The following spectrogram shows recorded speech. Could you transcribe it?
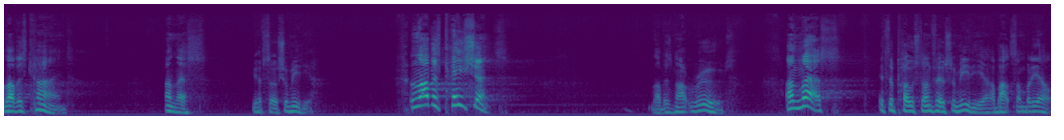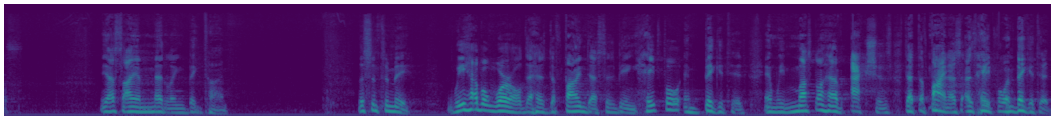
Love is kind unless you have social media. Love is patient. Love is not rude unless it's a post on social media about somebody else. Yes, I am meddling big time. Listen to me. We have a world that has defined us as being hateful and bigoted, and we must not have actions that define us as hateful and bigoted.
